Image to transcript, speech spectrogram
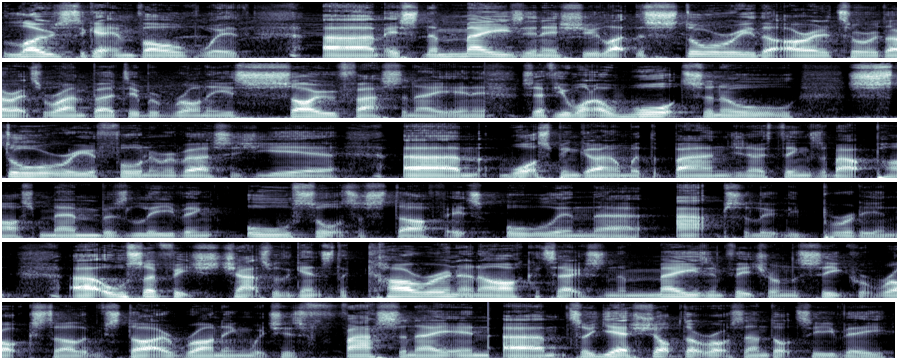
loads to get involved with. Um, it's an amazing issue. Like the story that our editorial director Ryan Bird did with Ronnie is so fascinating. So if you want a warts and all story of in Reverse's year, um, what's been going on with the band, you know, things about past members leaving, all sorts of stuff. It's all in there. Absolutely brilliant. Uh, also features chats with Against the Current and Architects. An amazing feature on the Secret Rock Star that we've started running, which is fascinating. Um, so yeah, shop.rocksound.tv.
